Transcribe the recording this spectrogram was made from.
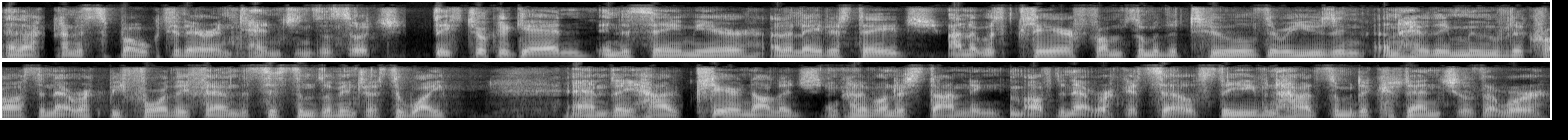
and that kind of spoke to their intentions as such. They struck again in the same year at a later stage, and it was clear from some of the tools they were using and how they moved across the network before they found the systems of interest to wipe. And they had clear knowledge and kind of understanding of the network itself. They even had some of the credentials that were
